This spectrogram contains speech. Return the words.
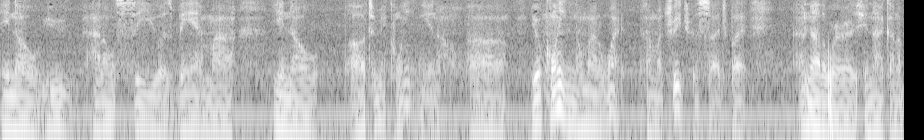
You know, you. I don't see you as being my, you know, ultimate queen. You know, uh, you're a queen no matter what. I'm gonna treat you as such. But in other words, you're not gonna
